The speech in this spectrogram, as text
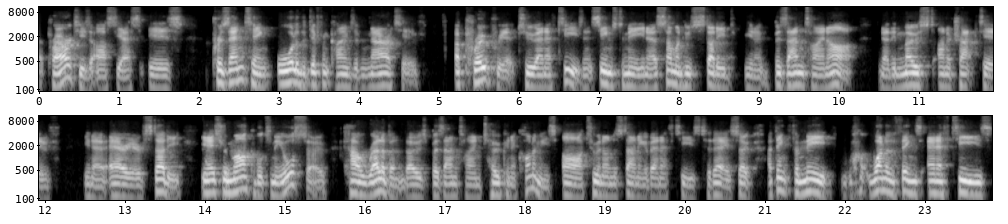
uh, priorities at RCS is presenting all of the different kinds of narrative appropriate to NFTs. And it seems to me, you know, as someone who's studied, you know, Byzantine art, you know, the most unattractive, you know, area of study, you know, it's remarkable to me also how relevant those Byzantine token economies are to an understanding of NFTs today. So I think for me, one of the things NFTs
